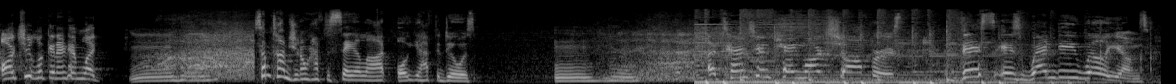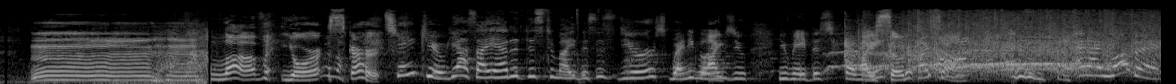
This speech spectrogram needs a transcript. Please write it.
aren't you looking at him like, mm-hmm? Sometimes you don't have to say a lot. All you have to do is, mm-hmm. Attention Kmart shoppers. This is Wendy Williams. Mm-hmm. Love your skirts. Thank you. Yes, I added this to my. This is yours, Wendy Williams. I- you you made this for me. I sewed it myself. and I love it.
